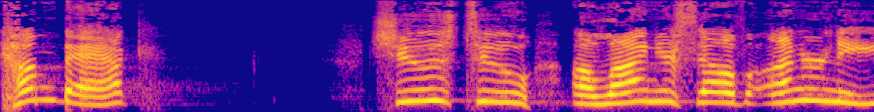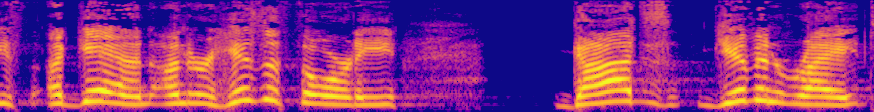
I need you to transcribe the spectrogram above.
Come back. Choose to align yourself underneath, again, under His authority, God's given right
